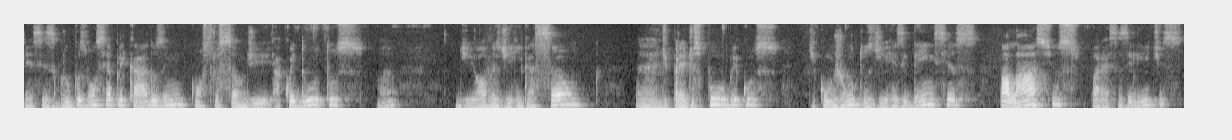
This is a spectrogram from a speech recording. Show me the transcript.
Esses grupos vão ser aplicados em construção de aquedutos, né? de obras de irrigação, é, de prédios públicos, de conjuntos de residências, palácios para essas elites,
